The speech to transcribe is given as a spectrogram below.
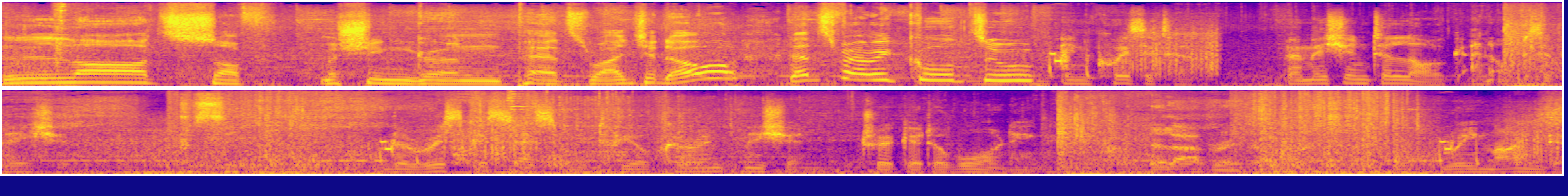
lots of machine gun pads, right? You know, that's very cool too. Inquisitor. Permission to log an observation. Proceed. The risk assessment for your current mission triggered a warning. Elaborate Reminder.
